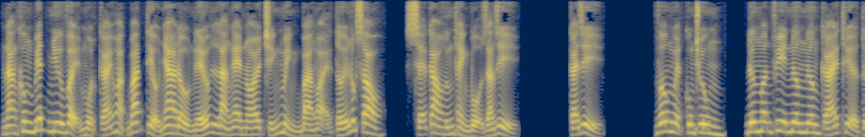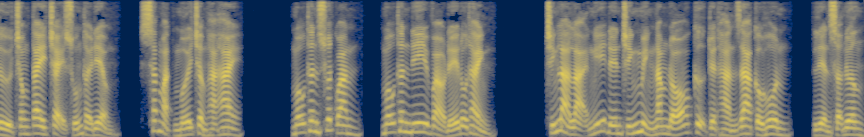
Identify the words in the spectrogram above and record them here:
Nàng không biết như vậy một cái hoạt bát tiểu nha đầu nếu là nghe nói chính mình bà ngoại tới lúc sau, sẽ cao hứng thành bộ dáng gì. Cái gì? Vô Nguyệt cung trung, đương mẫn phi nương nương cái thỉa từ trong tay chạy xuống thời điểm, sắc mặt mới trầm hạ hai. Mẫu thân xuất quan, mẫu thân đi vào đế đô thành. Chính là lại nghĩ đến chính mình năm đó cự tuyệt hàn ra cầu hôn, liền sợ nương.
